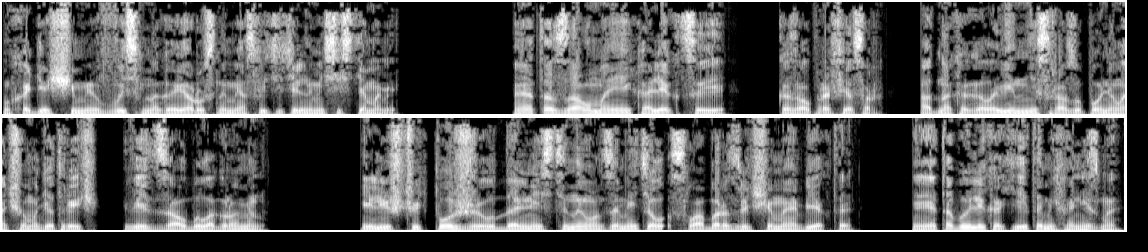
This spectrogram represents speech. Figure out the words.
уходящими ввысь многоярусными осветительными системами. «Это зал моей коллекции», — сказал профессор, однако Головин не сразу понял, о чем идет речь, ведь зал был огромен. И лишь чуть позже у дальней стены он заметил слабо различимые объекты, и это были какие-то механизмы.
